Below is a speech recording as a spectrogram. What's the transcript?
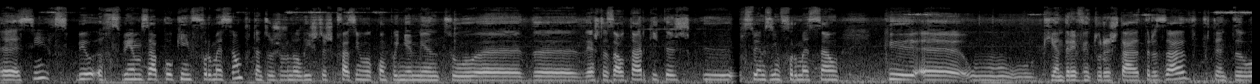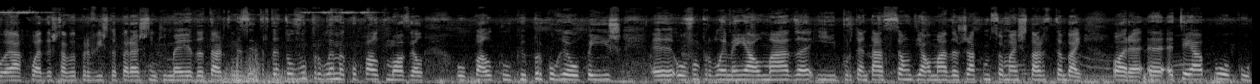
Uh, sim, recebeu, recebemos há pouca informação, portanto, os jornalistas que fazem o acompanhamento uh, de, destas autárquicas, que recebemos informação que, uh, o, que André Ventura está atrasado, portanto a arruada estava prevista para as 5 e meia da tarde, mas entretanto houve um problema com o palco móvel, o palco que percorreu o país, uh, houve um problema em Almada e portanto a ação de Almada já começou mais tarde também. Ora, uh, até há pouco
